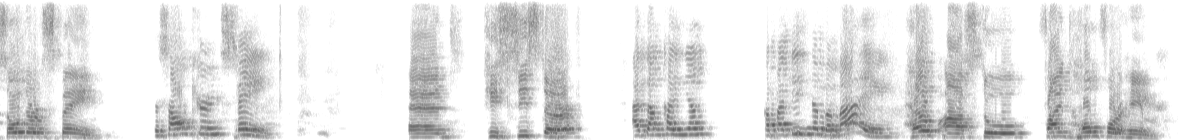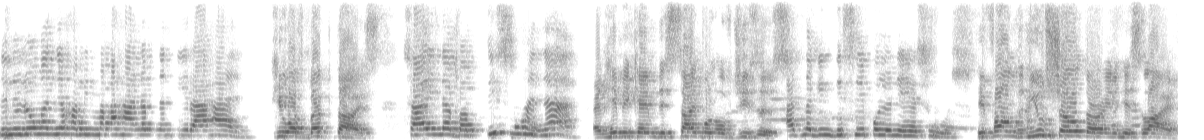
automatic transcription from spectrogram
southern Spain. sa southern Spain. And his sister At ang kanyang kapatid na babae. help us to find home for him. Tinulungan niya kaming makahanap ng tirahan. He was baptized Siya ay nabaptismuhan na and he became disciple of Jesus. at naging disipulo ni Jesus. He found new shelter in his life.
